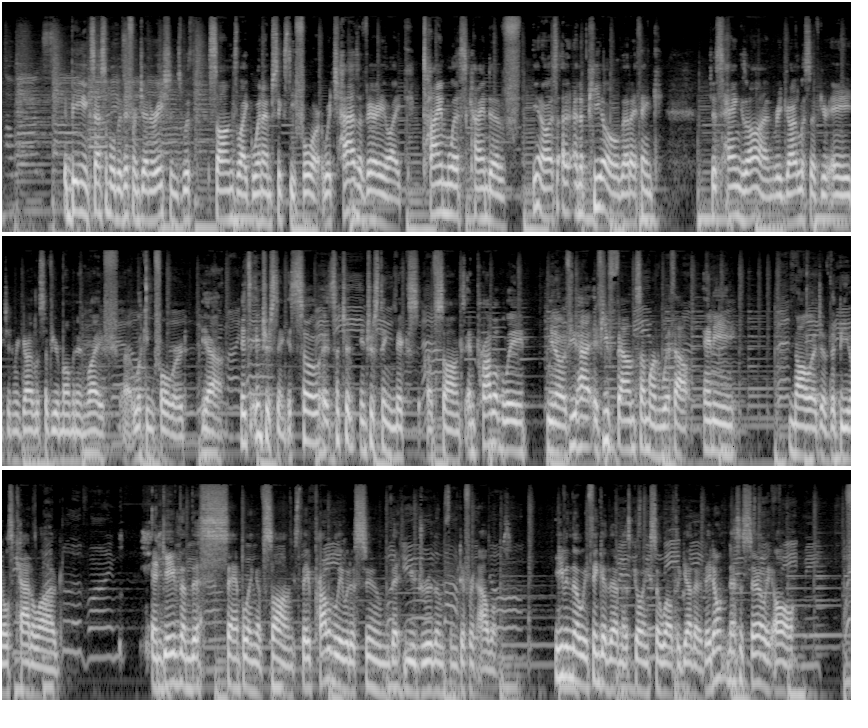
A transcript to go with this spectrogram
being accessible to different generations with songs like When I'm 64, which has a very like timeless kind of, you know, an appeal that I think just hangs on regardless of your age and regardless of your moment in life uh, looking forward. Yeah. It's interesting. It's so it's such an interesting mix of songs. And probably you know if you had if you found someone without any knowledge of the beatles catalog and gave them this sampling of songs, they probably would assume that you drew them from different albums. Even though we think of them as going so well together, they don't necessarily all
